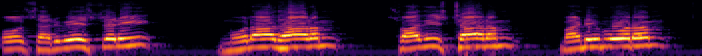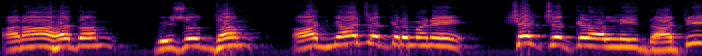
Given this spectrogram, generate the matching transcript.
ఓ సర్వేశ్వరి మూలాధారం స్వాధిష్టానం మణిపూరం అనాహతం విశుద్ధం ఆజ్ఞాచక్రం అనే షట్చక్రాల్ని దాటి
